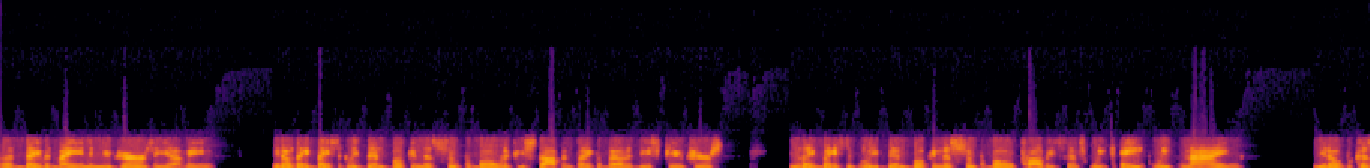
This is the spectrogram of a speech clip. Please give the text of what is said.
uh, David Main in New Jersey. I mean, you know, they've basically been booking this Super Bowl. If you stop and think about it, these futures, they've basically been booking this Super Bowl probably since week eight, week nine. You know, because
